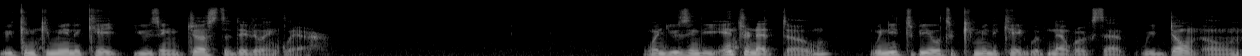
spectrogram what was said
we can communicate using just the data link layer. When using the internet, though, we need to be able to communicate with networks that we don't own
